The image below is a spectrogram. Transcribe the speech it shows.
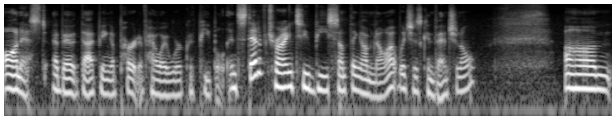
honest about that being a part of how I work with people instead of trying to be something I'm not, which is conventional. Um,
